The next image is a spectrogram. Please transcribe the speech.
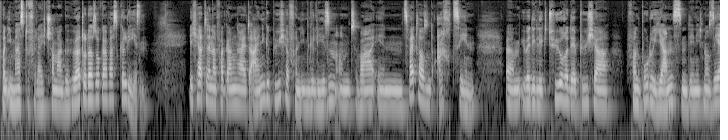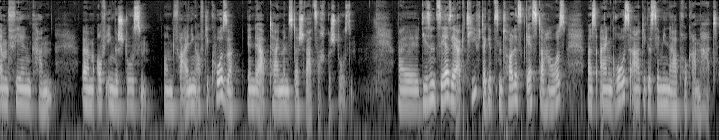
Von ihm hast du vielleicht schon mal gehört oder sogar was gelesen. Ich hatte in der Vergangenheit einige Bücher von ihm gelesen und war in 2018 ähm, über die Lektüre der Bücher von Bodo Jansen, den ich nur sehr empfehlen kann, ähm, auf ihn gestoßen und vor allen Dingen auf die Kurse in der Abtei Münster-Schwarzach gestoßen. Weil die sind sehr, sehr aktiv. Da gibt es ein tolles Gästehaus, was ein großartiges Seminarprogramm hat.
